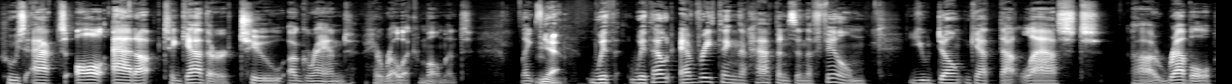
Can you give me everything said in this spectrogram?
whose acts all add up together to a grand heroic moment. Like Yeah. with without everything that happens in the film, you don't get that last uh, rebel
